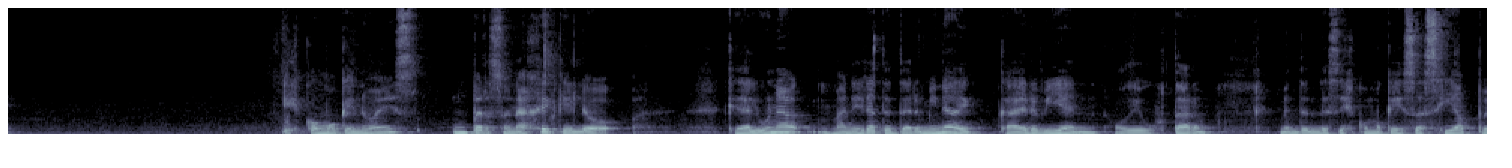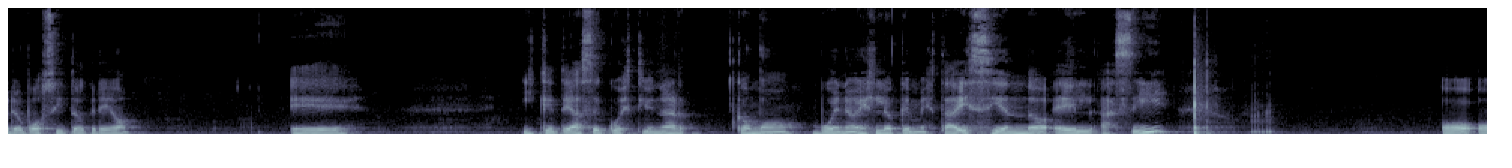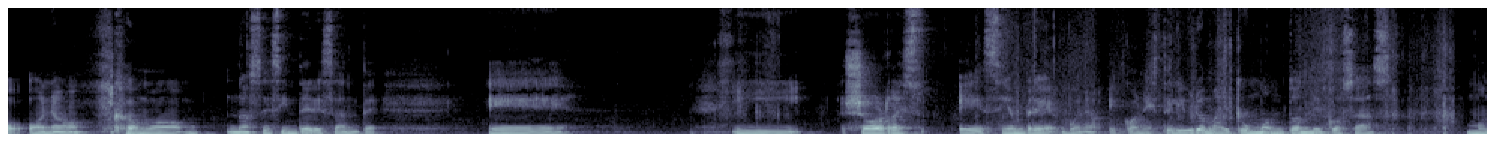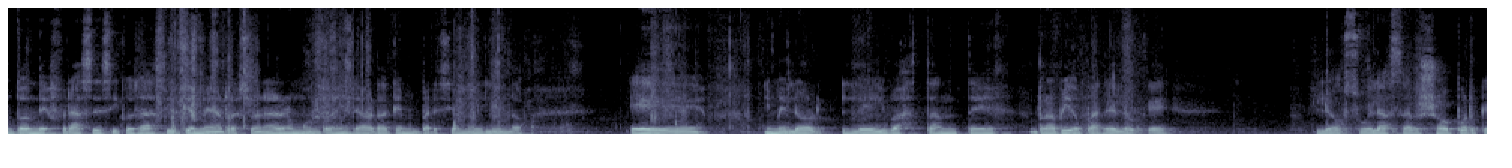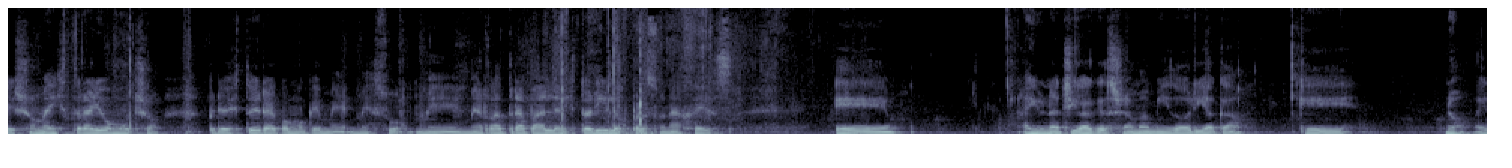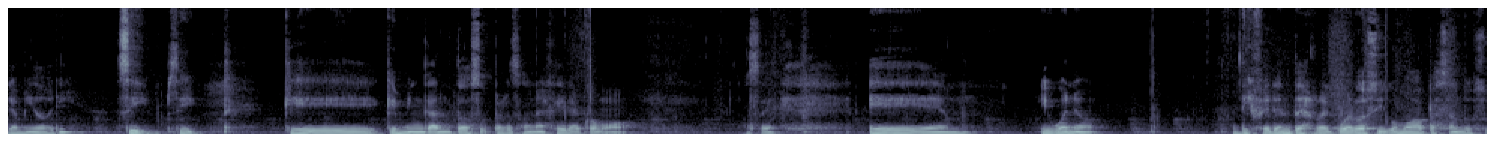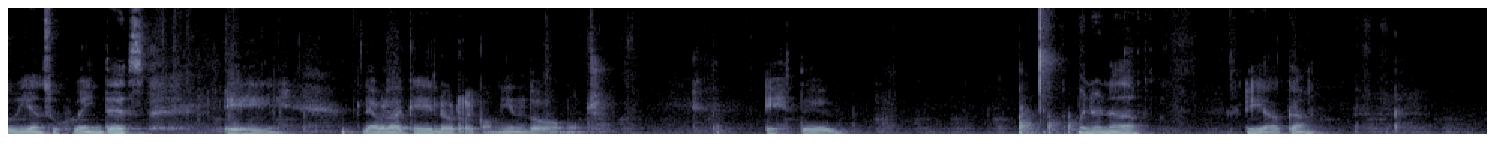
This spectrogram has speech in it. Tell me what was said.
es como que no es un personaje que lo que de alguna manera te termina de caer bien o de gustar. ¿Me entendés? Es como que es así a propósito, creo. Eh, y que te hace cuestionar como, bueno, ¿es lo que me está diciendo él así? O, o, no. Como, no sé, es interesante. Eh, y yo eh, siempre, bueno, eh, con este libro marqué un montón de cosas, un montón de frases y cosas así que me resonaron un montón y la verdad que me pareció muy lindo. y me lo leí bastante rápido para lo que lo suelo hacer yo porque yo me distraigo mucho, pero esto era como que me, me, me, me la historia y los personajes. Eh, hay una chica que se llama Midori acá, que... No, ¿era Midori? Sí, sí. que, que me encantó su personaje, era como, no sé. Eh, y bueno, diferentes recuerdos y cómo va pasando su vida en sus veintes. Eh, la verdad que lo recomiendo mucho. Este. Bueno, nada. Y acá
